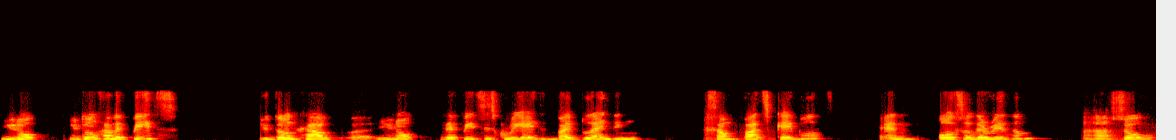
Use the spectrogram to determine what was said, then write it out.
you- know, you don't have a pitch. You don't have, uh, you know, the pitch is created by blending some patch cables and also the rhythm. uh-huh. So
